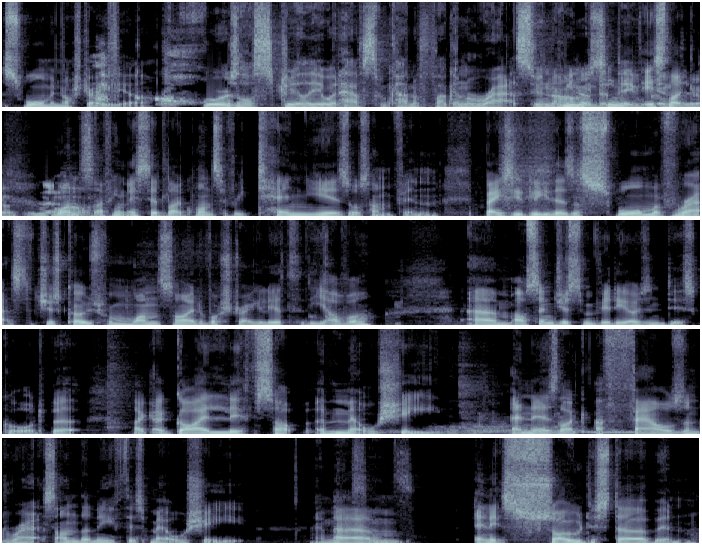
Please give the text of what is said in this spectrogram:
swarm in Australia? Of course, Australia would have some kind of fucking rat tsunami. Have you not seen it? It's like. No. Once I think they said like once every ten years or something. Basically, there's a swarm of rats that just goes from one side of Australia to the other. Um, I'll send you some videos in Discord, but like a guy lifts up a metal sheet, and there's like a thousand rats underneath this metal sheet, Um, and it's so disturbing.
